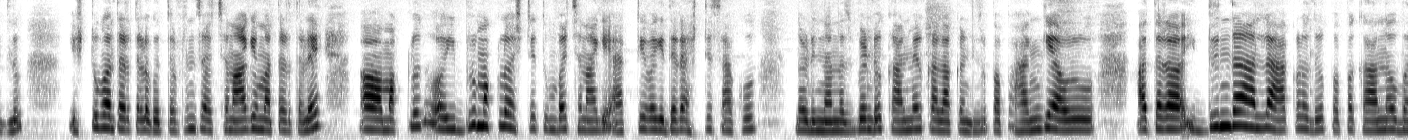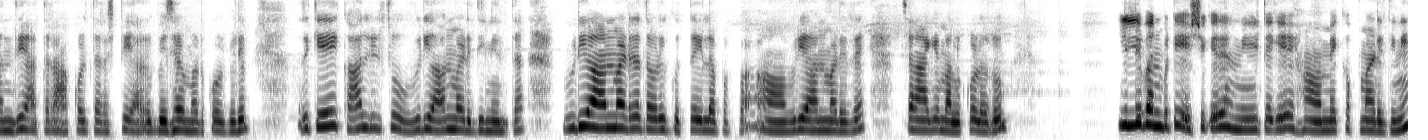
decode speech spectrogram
ಇದ್ಲು. ಎಷ್ಟು ಮಾತಾಡ್ತಾಳೆ ಗೊತ್ತಾ ಫ್ರೆಂಡ್ಸ್ ಚೆನ್ನಾಗಿ ಮಾತಾಡ್ತಾಳೆ. ಮಕ್ಕಳು ಇಬ್ಬರು ಮಕ್ಕಳು ಅಷ್ಟೇ ತುಂಬ ಚೆನ್ನಾಗಿ ಆ್ಯಕ್ಟಿವ್ ಆಗಿದ್ದಾರೆ. ಅಷ್ಟೇ ಸಾಕು. ನೋಡಿ, ನನ್ನ ಹಸ್ಬೆಂಡು ಕಾಲ ಮೇಲೆ ಕಾಲು ಹಾಕೊಂಡಿದ್ರು. ಪಾಪ ಹಾಗೆ ಅವರು ಆ ಥರ ಇದರಿಂದ ಅಲ್ಲ ಹಾಕೊಳ್ಳೋದು. ಪಾಪ ಕಾಲು ನೋವು ಬಂದು ಆ ಥರ ಹಾಕೊಳ್ತಾರೆ ಅಷ್ಟೇ. ಯಾರು ಬೇಜಾರು ಮಾಡ್ಕೊಳ್ಬೇಡಿ. ಅದಕ್ಕೆ ಕಾಲು ಇಳಿಸು ವಿಡಿಯೋ ಆನ್ ಮಾಡಿದ್ದೀನಿ ಅಂತ. ವಿಡಿಯೋ ಆನ್ ಮಾಡಿರೋದು ಅವ್ರಿಗೆ ಗೊತ್ತೇ ಇಲ್ಲ ಪಾಪ. ವಿಡಿಯೋ ಆನ್ ಮಾಡಿದರೆ ಚೆನ್ನಾಗಿ ಮಲ್ಕೊಳ್ಳೋರು. ಇಲ್ಲಿ ಬಂದ್ಬಿಟ್ಟು ಯಶಿಗೆ ನೀಟಾಗಿ ಮೇಕಪ್ ಮಾಡಿದ್ದೀನಿ.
